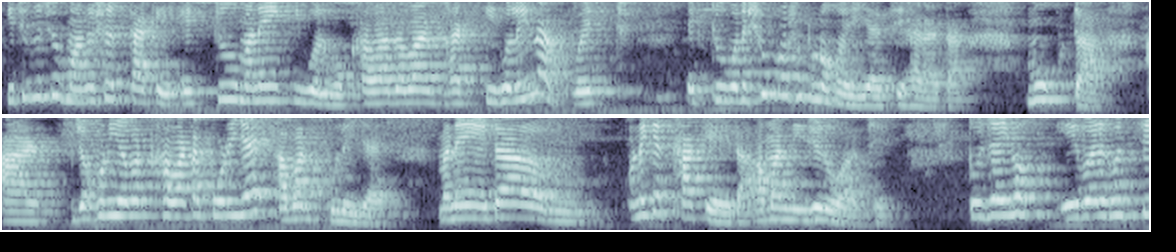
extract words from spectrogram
কিছু কিছু মানুষের থাকে, একটু মানে কি বলব খাওয়া দাওয়ার ঘাটতি হলেই না ওয়েট একটু মানে শুকনো শুকনো হয়ে যায় চেহারাটা, মুখটা। আর যখনই আবার খাওয়াটা পড়ে যায়, আবার ফুলে যায়। মানে এটা অনেকে থাকে এটা, আমার নিজেরও আছে। তো যাই হোক, এবারে হচ্ছে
